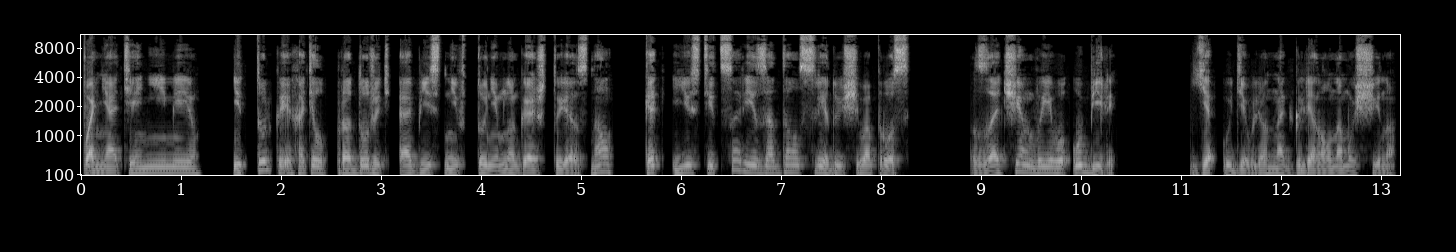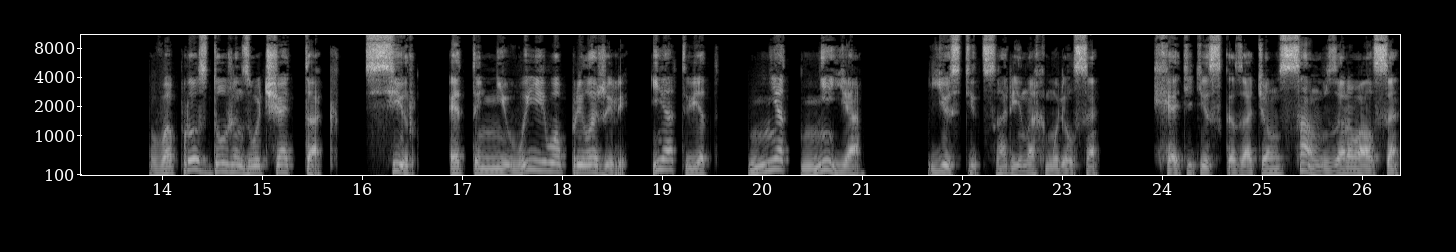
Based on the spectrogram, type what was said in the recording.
Понятия не имею. И только я хотел продолжить, объяснив то немногое, что я знал, как юстицарий задал следующий вопрос. «Зачем вы его убили?» Я удивленно глянул на мужчину. Вопрос должен звучать так. «Сир, это не вы его приложили?» И ответ «Нет, не я». Юстицарий нахмурился. «Хотите сказать, он сам взорвался?»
